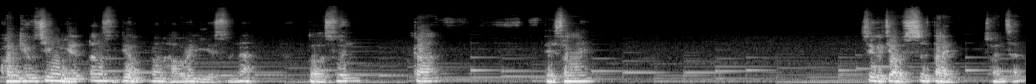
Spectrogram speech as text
环球青年当时长让侯伟的孙啊、大孙加第三，这个叫世代传承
